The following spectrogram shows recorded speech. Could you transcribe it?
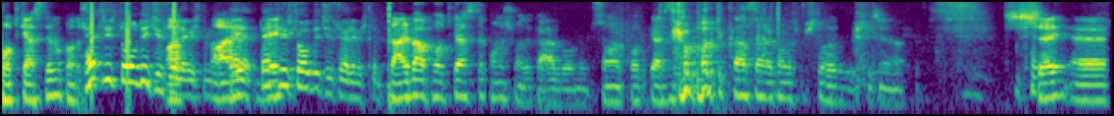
Podcast'te mi konuştuk? Patriots olduğu için Ah, söylemiştim. ben. hayır, evet, belki- olduğu için söylemiştim. Galiba podcast'te konuşmadık abi onu. Sonra podcast'ı kapattıktan sonra konuşmuş da olabilir. Şey, e,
